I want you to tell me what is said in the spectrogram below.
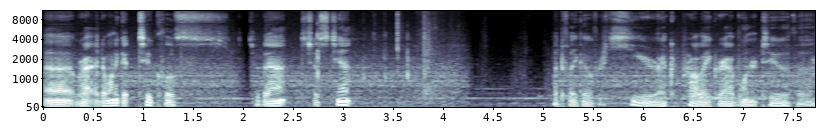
Uh, right, I don't want to get too close to that just yet. But if I go over here, I could probably grab one or two of the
